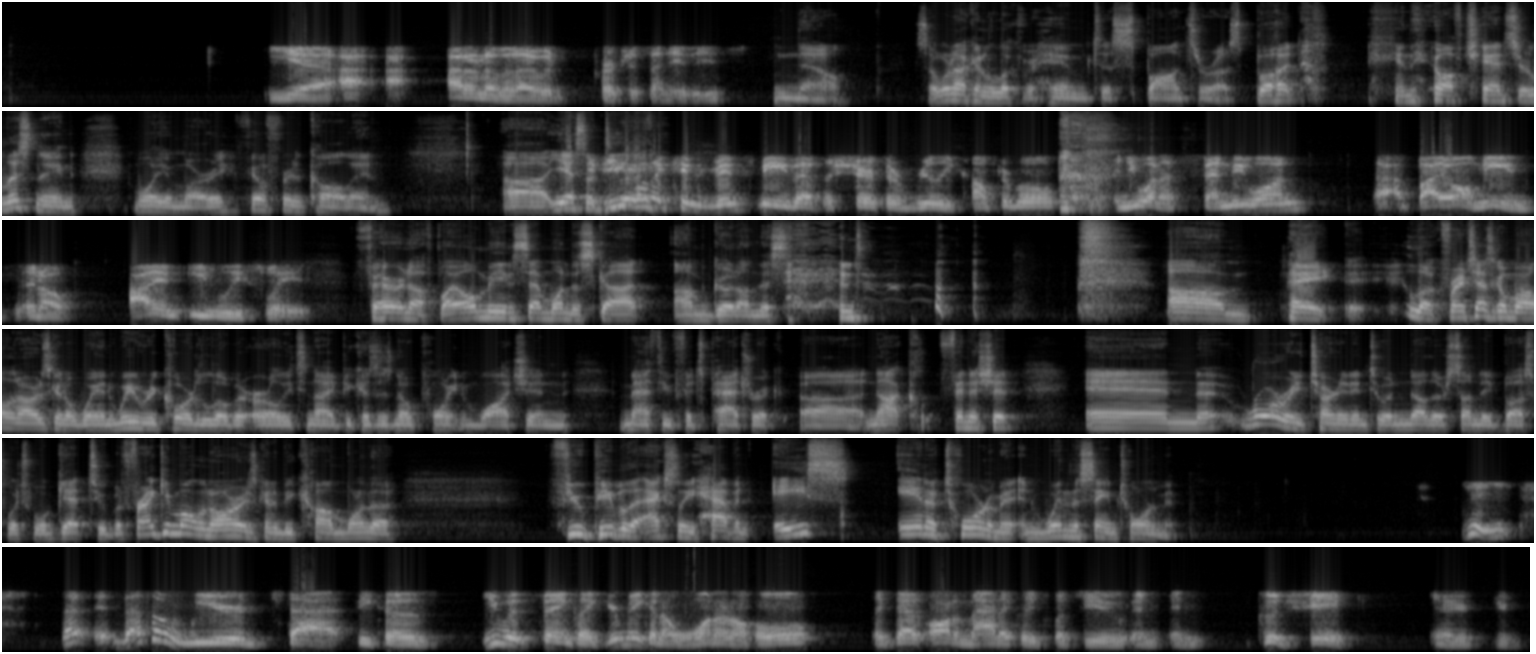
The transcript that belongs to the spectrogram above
Yeah, I, I I don't know that I would purchase any of these. No. So we're not going to look for him to sponsor us. But in the off chance you're listening, William Murray, feel free to call in. Uh, yeah, so if you want to convince me that the shirts are really comfortable and you want to send me one, uh, by all means, you know, I am easily swayed. fair enough. By all means, send one to Scott. I'm good on this end. um, hey, look, Francesco Molinari is going to win. We recorded a little bit early tonight because there's no point in watching Matthew Fitzpatrick uh, not cl- finish it. And Rory turn it into another Sunday bus, which we'll get to. But Frankie Molinari is going to become one of the few people that actually have an ace in a tournament and win the same tournament. Yeah, that that's a weird stat because you would think like you're making a one on a hole, like that automatically puts you in, in good shape. You know, you're, you're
